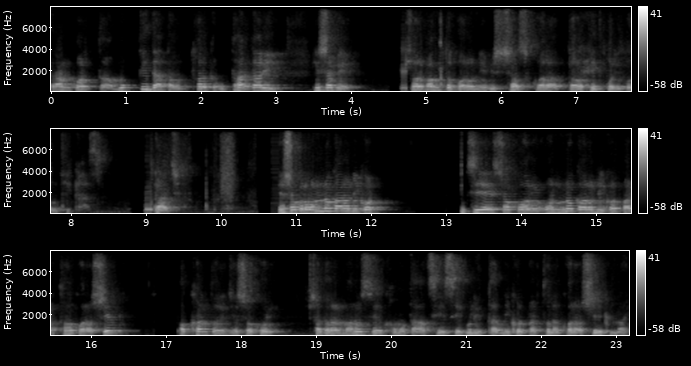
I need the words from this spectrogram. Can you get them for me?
ত্রাণকর্তা, মুক্তিদাতা উদ্ধার উদ্ধারকারী হিসাবে সর্বান্তকরণে বিশ্বাস করা তৌহিদ পরিপন্থী কাজ। কাজ। এ সকল অন্য কারও নিকট, যে সকল অন্য কারও নিকট প্রার্থনা করা শির পক্ষান্তরে যে সকল সাধারণ মানুষের ক্ষমতা আছে, সেগুলি তার নিকট প্রার্থনা করা শির্ক নয়।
